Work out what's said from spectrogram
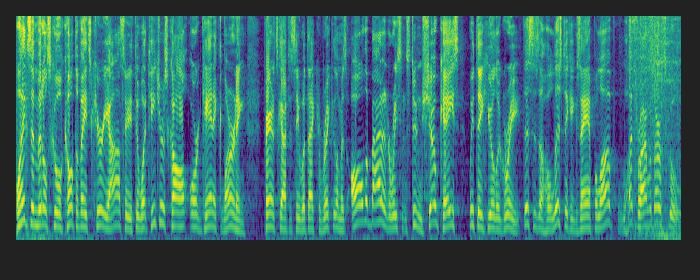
Well, Middle School cultivates curiosity through what teachers call organic learning. Parents got to see what that curriculum is all about at a recent student showcase. We think you'll agree. This is a holistic example of what's right with our schools.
